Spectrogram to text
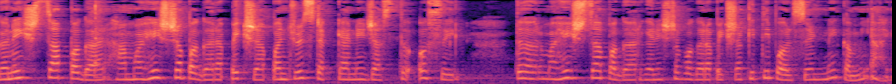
गणेशचा पगार हा महेशच्या पगारापेक्षा पंचवीस टक्क्याने जास्त असेल तर महेशचा पगार गणेशच्या पगारापेक्षा किती पर्सेंटने कमी आहे?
